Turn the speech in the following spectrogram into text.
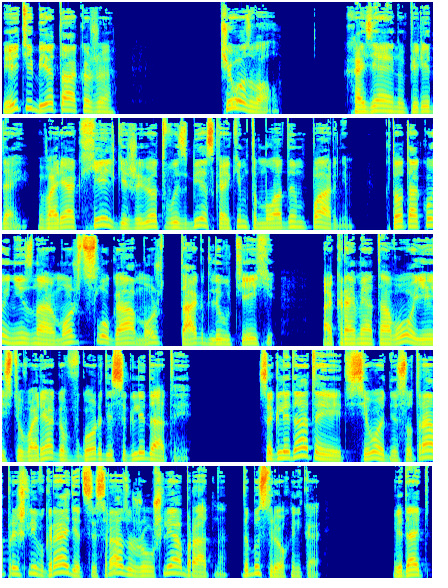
И тебе так же!» «Чего звал?» «Хозяину передай. Варяг Хельги живет в избе с каким-то молодым парнем. Кто такой, не знаю, может, слуга, может, так, для утехи. А кроме того, есть у варягов в городе соглядатые. Соглядатые сегодня с утра пришли в Градец и сразу же ушли обратно, да быстрехонько. Видать,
